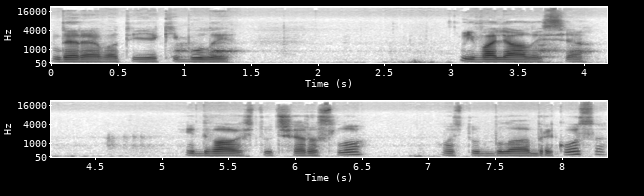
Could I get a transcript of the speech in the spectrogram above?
дерева ті, які були і валялися. І два ось тут ще росло. Ось тут була абрикоса.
